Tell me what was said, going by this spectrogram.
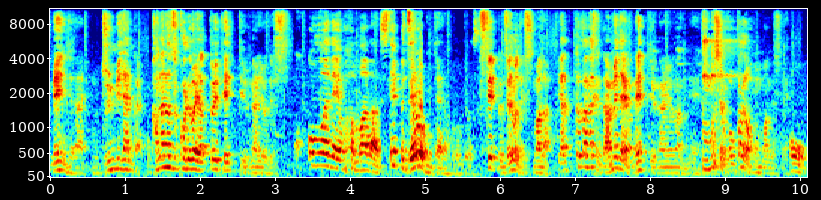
メインじゃないもう準備段階。必ずこれはやっといてっていう内容です。ここまではまだステップゼロみたいなことですステップゼロですまだ。やっとかなきゃダメだよねっていう内容なんでむしろここからが本番ですねおう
